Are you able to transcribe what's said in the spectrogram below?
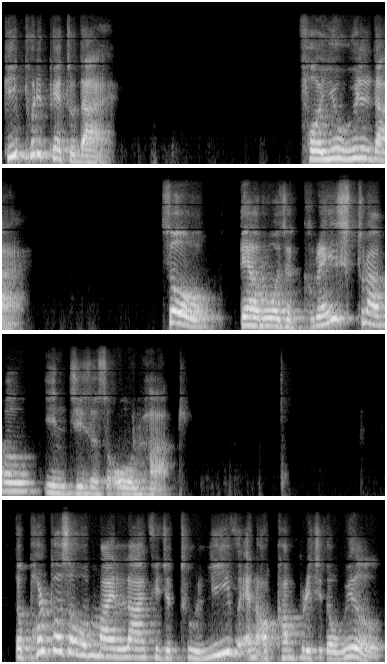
be prepared to die for you will die. So there was a great struggle in Jesus' own heart. The purpose of my life is to live and accomplish the will.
